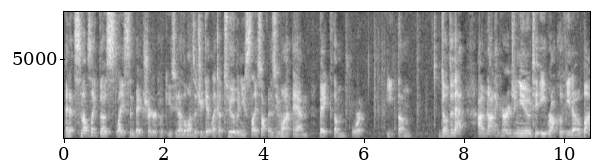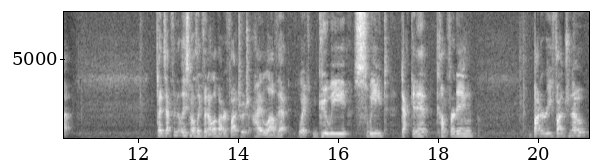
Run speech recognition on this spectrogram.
And it smells like those slice and bake sugar cookies. You know, the ones that you get like a tube and you slice off as you want and bake them or eat them. Don't do that. I'm not encouraging you to eat raw cookie dough, but it definitely smells like vanilla butter fudge, which I love that like gooey, sweet, decadent, comforting, buttery fudge note.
